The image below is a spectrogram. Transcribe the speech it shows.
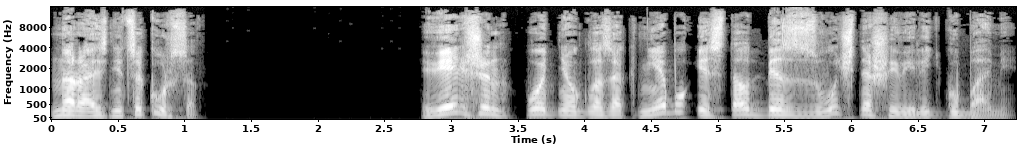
на разнице курсов? Вельшин поднял глаза к небу и стал беззвучно шевелить губами.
